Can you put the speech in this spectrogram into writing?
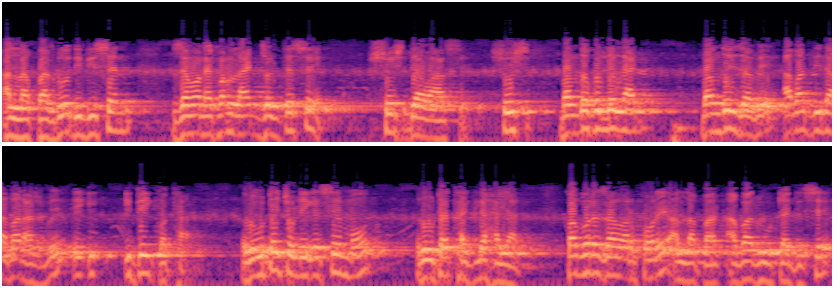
আল্লাহ পাক রোদি দিছেন। যেমন এখন লাইট জ্বলতেছে, সুইচ দেওয়া আছে। সুইচ বন্ধ করলে লাইট বন্ধই যাবে, আবার দিলে আবার আসবে। এটাই কথা। রুটা চলে গেছে মত, রুটা থাকলে হায়াত। কবরে যাওয়ার পরে আল্লাহ পাক আবার রুটা দিছে।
